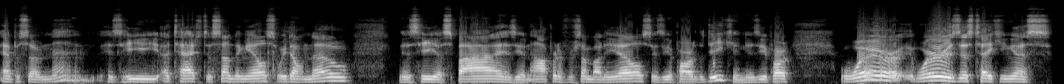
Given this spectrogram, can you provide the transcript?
episode 9? Is he attached to something else we don't know? Is he a spy? Is he an operative for somebody else? Is he a part of the deacon? Is he a part? Where where is this taking us?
